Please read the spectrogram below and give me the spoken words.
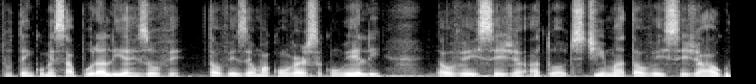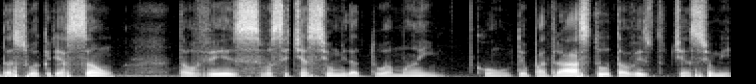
tu tem que começar por ali a resolver. Talvez é uma conversa com ele, Talvez seja a tua autoestima, talvez seja algo da sua criação, talvez você tinha ciúme da tua mãe com o teu padrasto, talvez tu tinha ciúme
